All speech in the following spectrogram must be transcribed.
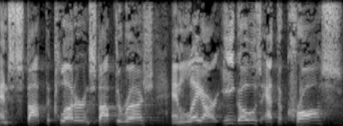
and stop the clutter and stop the rush and lay our egos at the cross,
